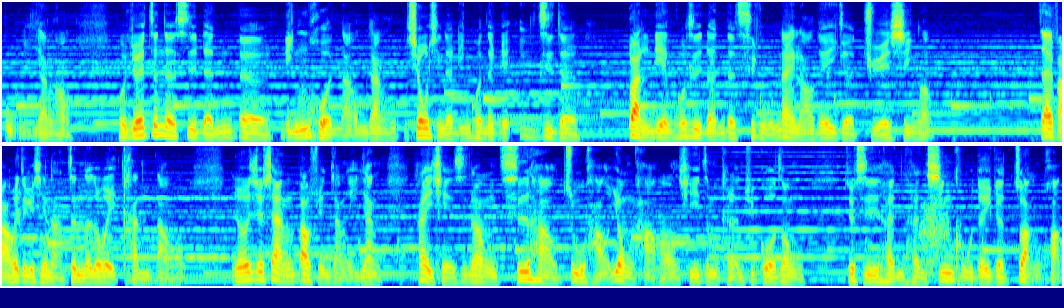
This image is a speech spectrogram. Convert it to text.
补一样哈。我觉得真的是人的灵魂呐，我们讲修行的灵魂的一个意志的锻炼，或是人的吃苦耐劳的一个决心哦，在法会这个现场真的都可以看到哦。你说就像道玄讲的一样，他以前也是那种吃好住好用好哈，其实怎么可能去过这种就是很很辛苦的一个状况？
